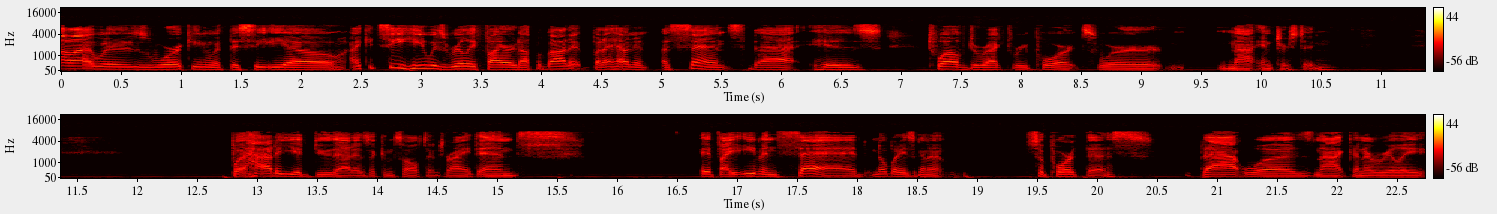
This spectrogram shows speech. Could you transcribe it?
while I was working with the CEO, I could see he was really fired up about it, but I had a, a sense that his 12 direct reports were not interested. But how do you do that as a consultant, right? And if I even said nobody's going to support this, that was not going to really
